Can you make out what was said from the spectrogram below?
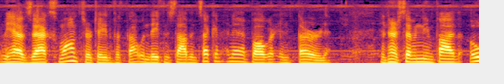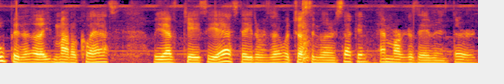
we have Zach Swanser taking the first spot with Nathan Staub in second and Emmett Balger in third. In our 17.5 Open Late Model class, we have KCS taking the first spot with Justin Miller in second and Marcus David in third.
